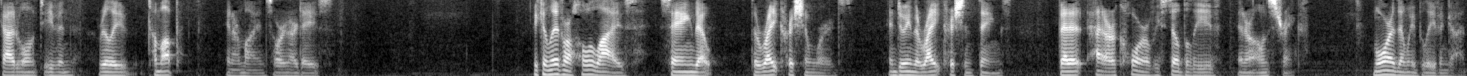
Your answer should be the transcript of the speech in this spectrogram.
God won't even really come up in our minds or in our days. We can live our whole lives saying that the right Christian words and doing the right Christian things, but at, at our core, we still believe in our own strength more than we believe in God.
